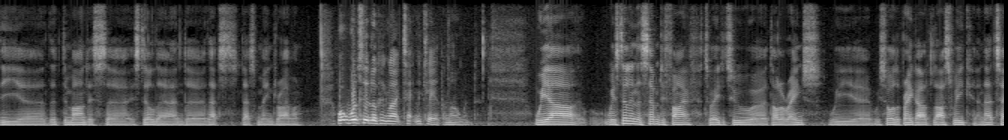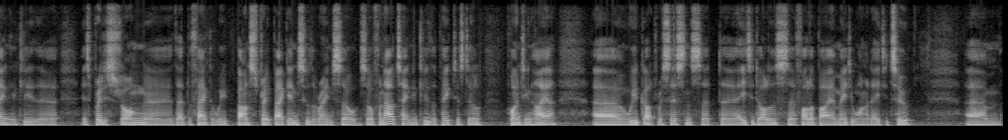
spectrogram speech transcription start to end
the the demand is is still there, and that's that's the main driver. What, what's it looking like technically at the moment? We are we're still in the 75 to 82 uh, dollar range. We uh, we saw the breakout last week, and that technically the, is pretty strong. Uh, that the fact that we bounced straight back into the range. So so for now, technically the picture is still pointing higher. we've got resistance at uh, $80, uh, followed by a major one at 82. Um,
